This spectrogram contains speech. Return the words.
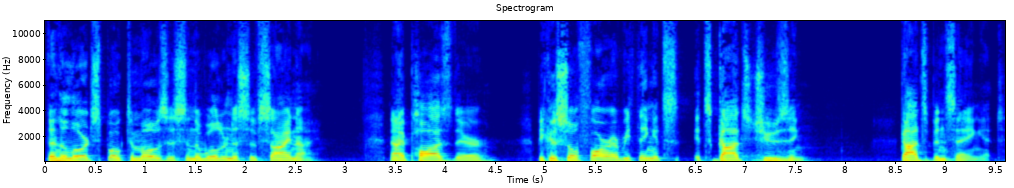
Then the Lord spoke to Moses in the wilderness of Sinai. Now I pause there because so far everything it's, it's God's choosing. God's been saying it.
